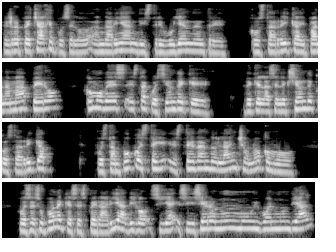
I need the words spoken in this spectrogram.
el repechaje, pues se lo andarían distribuyendo entre Costa Rica y Panamá, pero ¿cómo ves esta cuestión de que, de que la selección de Costa Rica pues tampoco esté, esté dando el ancho, ¿no? Como pues se supone que se esperaría. Digo, si, si hicieron un muy buen mundial,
